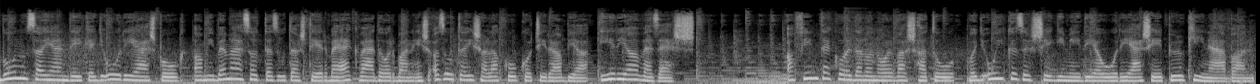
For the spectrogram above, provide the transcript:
Bónusz ajándék egy óriás póg, ami bemászott az utastérbe Ekvádorban és azóta is a lakókocsi rabja, írja a vezes. A fintek oldalon olvasható, hogy új közösségi média óriás épül Kínában.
